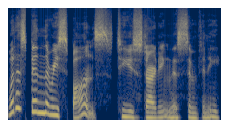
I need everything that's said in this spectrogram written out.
What has been the response to you starting this symphony?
